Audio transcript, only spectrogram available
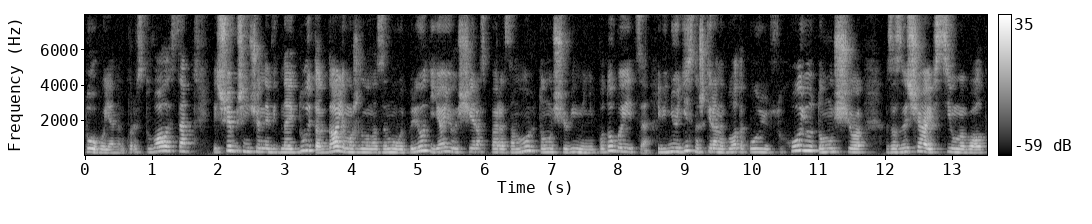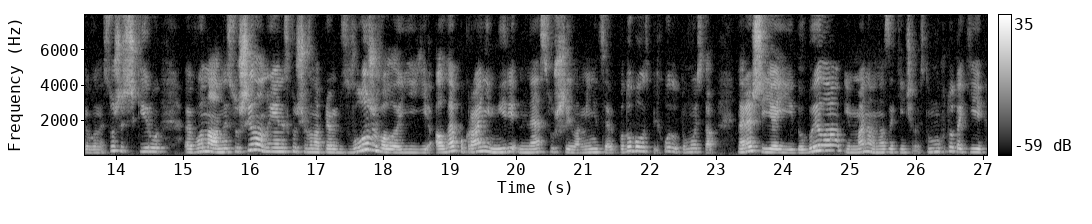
довго я ним користувалася. Якщо я більше нічого не віднайду і так далі, можливо, на зимовий період, я його ще раз перезамовлю, тому що він мені подобається. І від нього дійсно шкіра не була такою сухою, тому що зазвичай всі умивалки вони сушать шкіру. Вона не сушила, ну я не скажу, що вона прям зволожувала її, але, по крайній мірі, не сушила. Мені це подобалось, підходило, тому ось так. Нарешті я її добила, і в мене вона закінчилась. Тому хто такі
